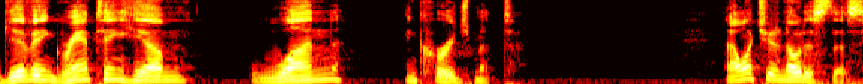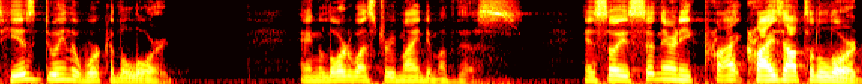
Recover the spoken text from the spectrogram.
giving, granting him one encouragement. And I want you to notice this. He is doing the work of the Lord. And the Lord wants to remind him of this. And so he's sitting there and he cries out to the Lord.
